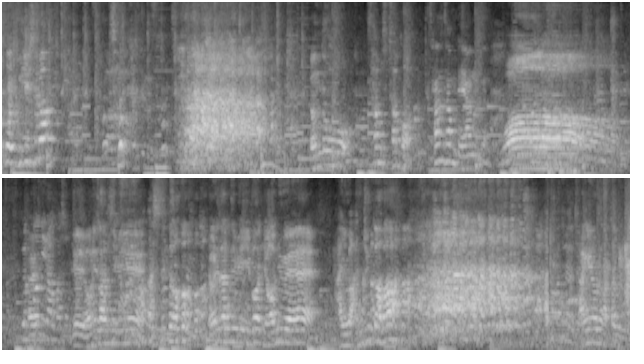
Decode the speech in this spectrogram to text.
삼촌으로서 주기 싫어? 연동호 33번. 산삼 대양근. 와. 몇 번이라고 하셨죠? 이게 연희사님이 연희사님이 이번 연휴에 아 이거 안 줄까봐 장인어른 갖다 드릴게요.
